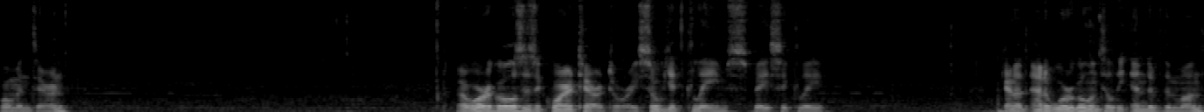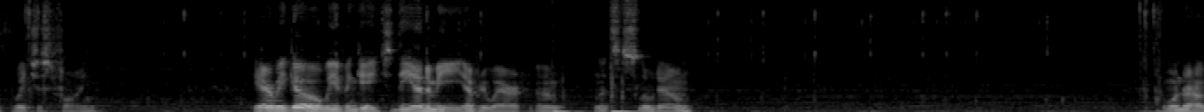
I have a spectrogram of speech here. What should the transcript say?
Comintern. Our war goals is acquired territory. Soviet claims, basically. Cannot add a war goal until the end of the month, which is fine. Here we go. We've engaged the enemy everywhere. Um, let's slow down. I wonder how...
